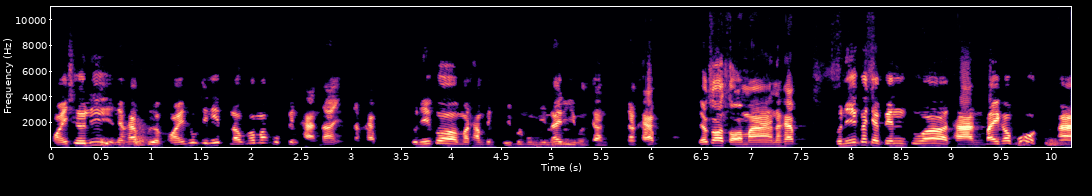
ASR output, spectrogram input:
หอยเชอรี่นะครับเปลือกหอยทุกชนิดเราก็มาอบเป็นถ่านได้นะครับ ตัวนี้ก็มาทำเป็นปุ๋ยบำรุงดินได้ดีเหมือนกันนะครับ แล้วก็ต่อมานะครับ ตัวนี้ก็จะเป็นตัวถ่านใบข้าวโพดอ่า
